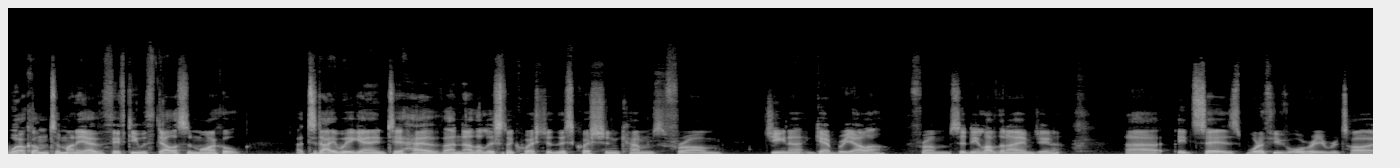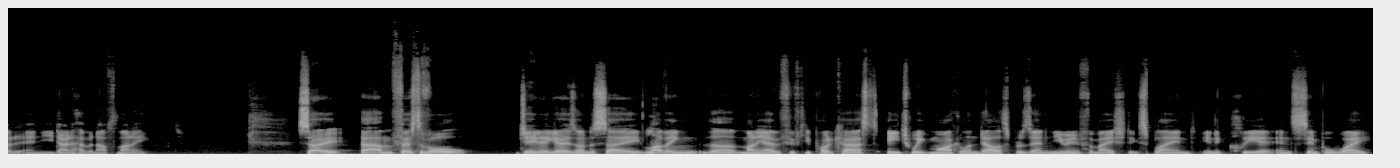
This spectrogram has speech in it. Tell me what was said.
Welcome to Money Over 50 with Dallas and Michael. Uh, today we're going to have another listener question. This question comes from Gina Gabriella from Sydney. Love the name, Gina. Uh, it says, What if you've already retired and you don't have enough money? So, um, first of all, Gina goes on to say, Loving the Money Over 50 podcast. Each week, Michael and Dallas present new information explained in a clear and simple way.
